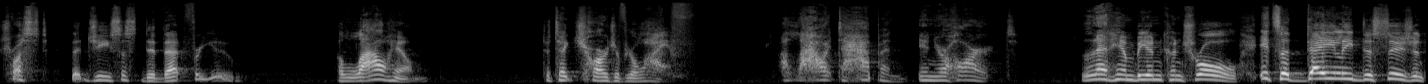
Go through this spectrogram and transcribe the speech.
Trust that Jesus did that for you. Allow Him to take charge of your life. Allow it to happen in your heart. Let Him be in control. It's a daily decision.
